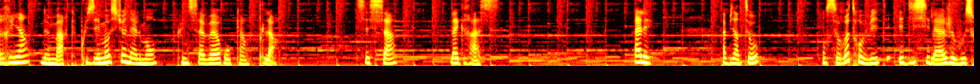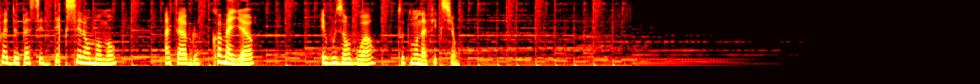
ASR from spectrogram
rien ne marque plus émotionnellement qu'une saveur ou qu'un plat. C'est ça, la grâce. Allez, à bientôt. On se retrouve vite et d'ici là, je vous souhaite de passer d'excellents moments, à table comme ailleurs, et vous envoie toute mon affection.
